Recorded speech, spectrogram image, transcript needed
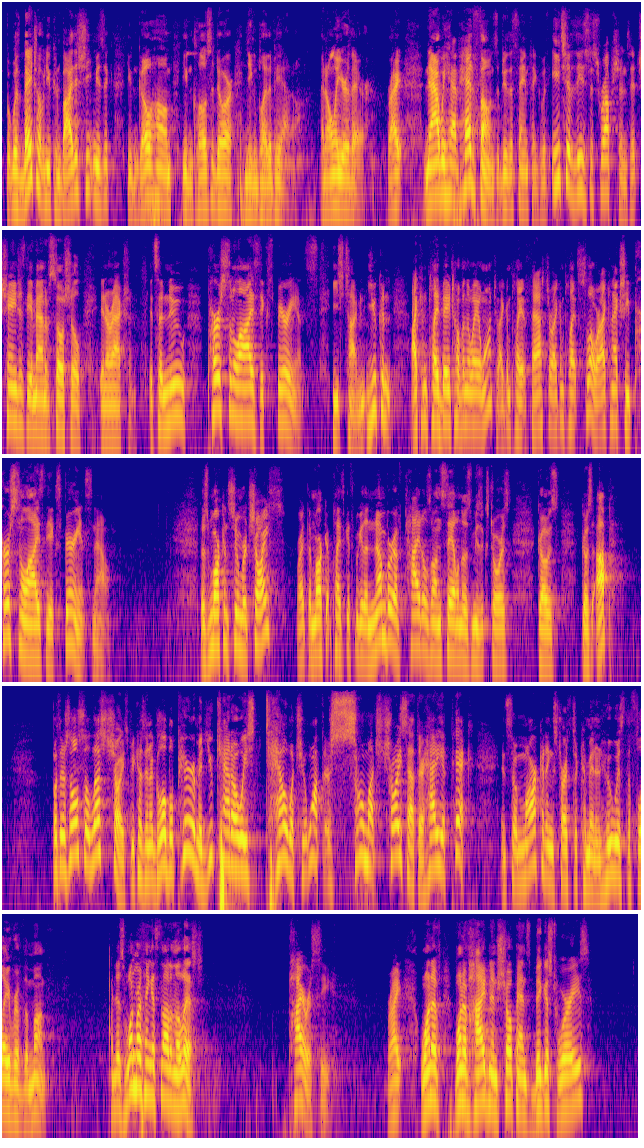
But with Beethoven, you can buy the sheet music, you can go home, you can close the door, and you can play the piano. And only you're there right? Now we have headphones that do the same thing. With each of these disruptions, it changes the amount of social interaction. It's a new personalized experience each time. You can, I can play Beethoven the way I want to. I can play it faster, I can play it slower. I can actually personalize the experience now. There's more consumer choice, right? The marketplace gets bigger. The number of titles on sale in those music stores goes, goes up. But there's also less choice because in a global pyramid, you can't always tell what you want. There's so much choice out there. How do you pick? And so marketing starts to come in and who is the flavor of the month? And there's one more thing that's not on the list piracy, right? One of, one of Haydn and Chopin's biggest worries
